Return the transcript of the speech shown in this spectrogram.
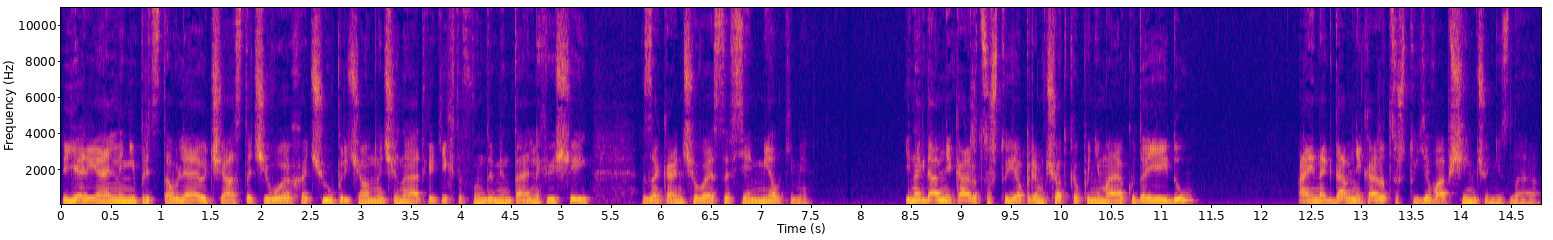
Я реально не представляю часто, чего я хочу, причем начиная от каких-то фундаментальных вещей, заканчивая совсем мелкими. Иногда мне кажется, что я прям четко понимаю, куда я иду, а иногда мне кажется, что я вообще ничего не знаю.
